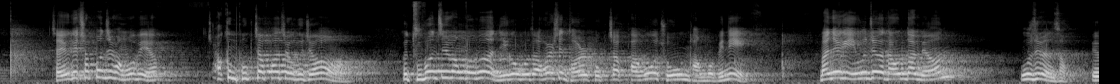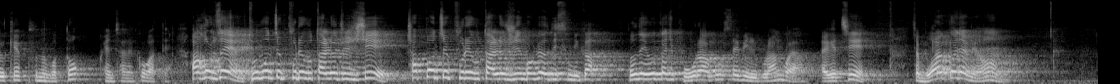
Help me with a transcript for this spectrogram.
자, 이게 첫 번째 방법이에요. 조금 복잡하죠, 그죠? 그두 번째 방법은 이거보다 훨씬 덜 복잡하고 좋은 방법이니 만약에 이 문제가 나온다면 웃으면서 이렇게 푸는 것도 괜찮을 것 같아. 아, 그럼 쌤, 두 번째 풀이부터 알려주시지, 첫 번째 풀이부터 알려주시는 법이 어디 있습니까? 너네 여기까지 보라고 쌤이 일부러 한 거야. 알겠지? 자, 뭐 할 거냐면,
